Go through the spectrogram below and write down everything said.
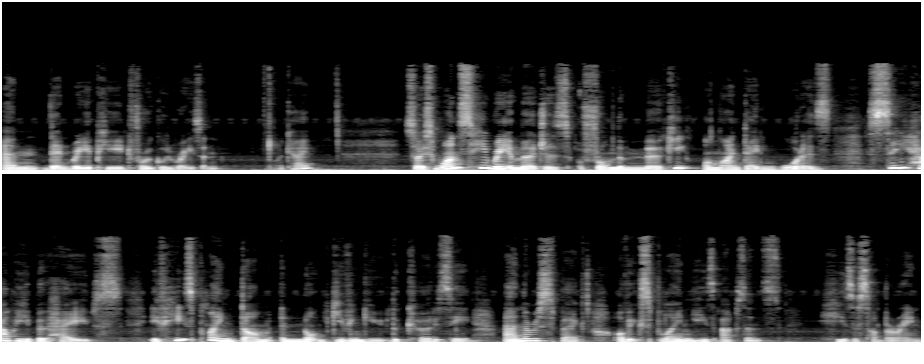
and then reappeared for a good reason. Okay? So once he re-emerges from the murky online dating waters, see how he behaves. If he's playing dumb and not giving you the courtesy and the respect of explaining his absence, he's a submarine.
